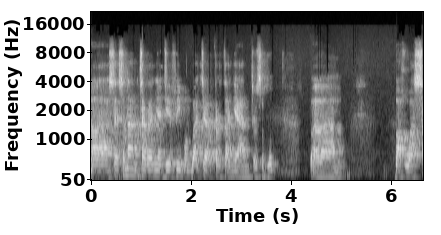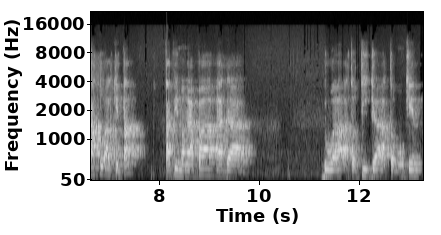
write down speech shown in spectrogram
Uh, saya senang caranya Jeffrey membaca pertanyaan tersebut uh, bahwa satu Alkitab, tapi mengapa ada dua atau tiga atau mungkin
